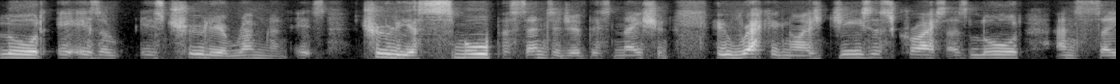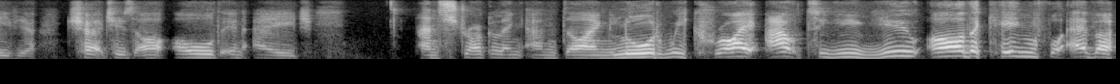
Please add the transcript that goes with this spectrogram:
Lord, it is, a, is truly a remnant. It's truly a small percentage of this nation who recognize Jesus Christ as Lord and Savior. Churches are old in age and struggling and dying. Lord, we cry out to you. You are the King forever.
